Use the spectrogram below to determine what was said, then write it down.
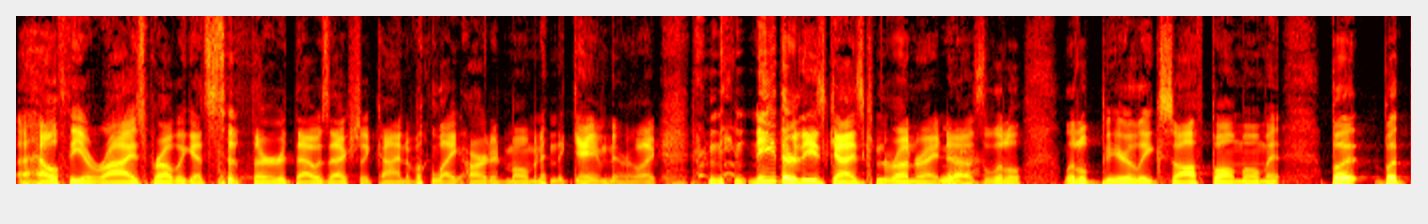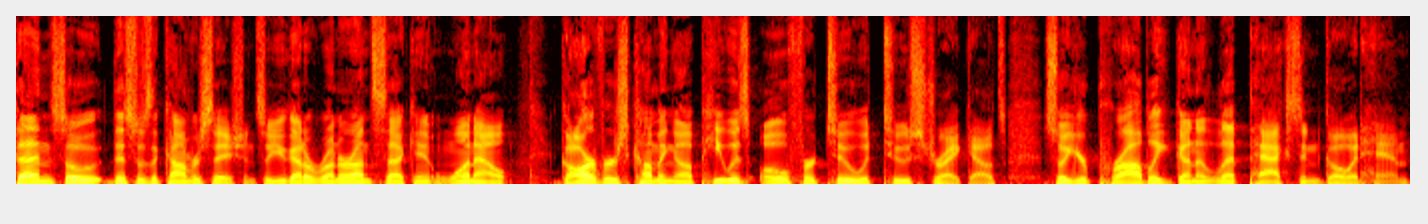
a healthy Arraez probably gets to third. That was actually kind of a lighthearted moment in the game. They were like, neither of these guys can run right now. Yeah. It's a little little beer league softball moment. But but then so this was the conversation. So you got a runner on second, one out. Garver's coming up. He was 0 for 2 with two strikeouts. So you're probably going to let Paxton go at him.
